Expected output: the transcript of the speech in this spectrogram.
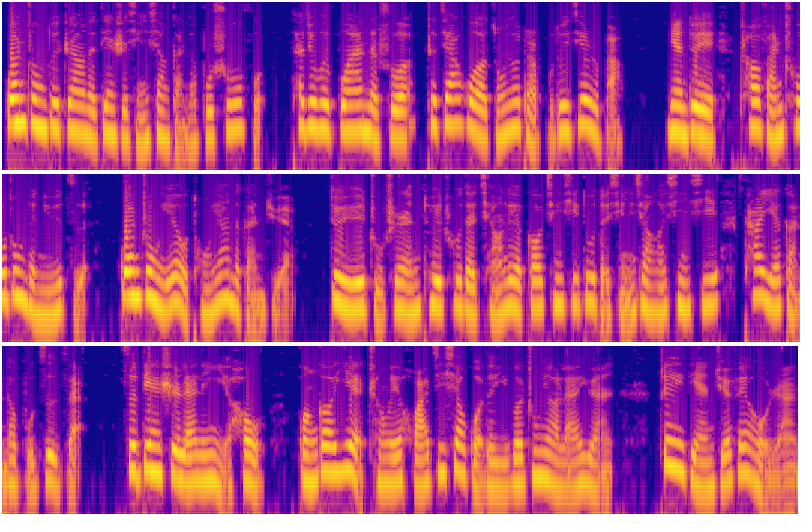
观众对这样的电视形象感到不舒服，他就会不安地说：“这家伙总有点不对劲儿吧？”面对超凡出众的女子，观众也有同样的感觉。对于主持人推出的强烈高清晰度的形象和信息，他也感到不自在。自电视来临以后，广告业成为滑稽效果的一个重要来源，这一点绝非偶然。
